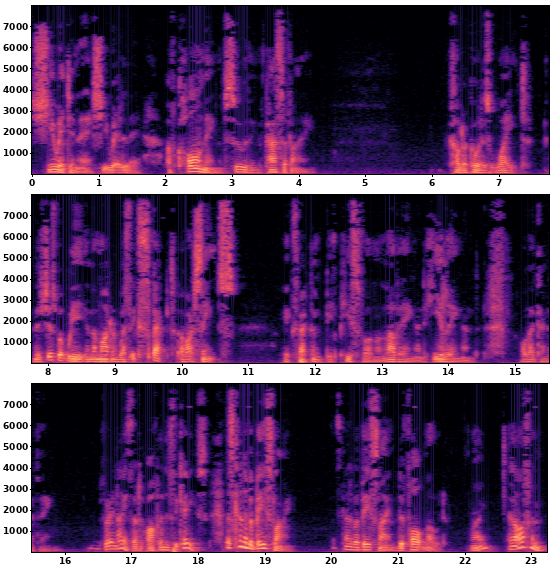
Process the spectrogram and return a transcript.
shiwejinle, shiwele, of calming, of soothing, of pacifying. Color code is white. And it's just what we in the modern West expect of our saints. We expect them to be peaceful and loving and healing and all that kind of thing. It's very nice. That often is the case. That's kind of a baseline. That's kind of a baseline, default mode, right? And often,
